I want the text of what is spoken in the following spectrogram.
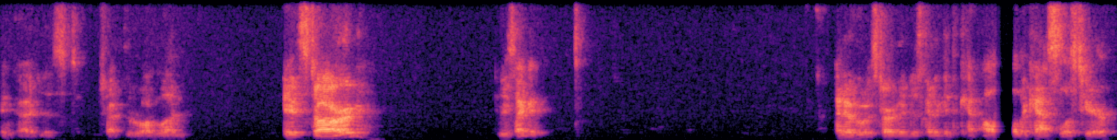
think I just checked the wrong one. It starred. Give me a second. I know who it starred. I just got to get the all, all the cast list here.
